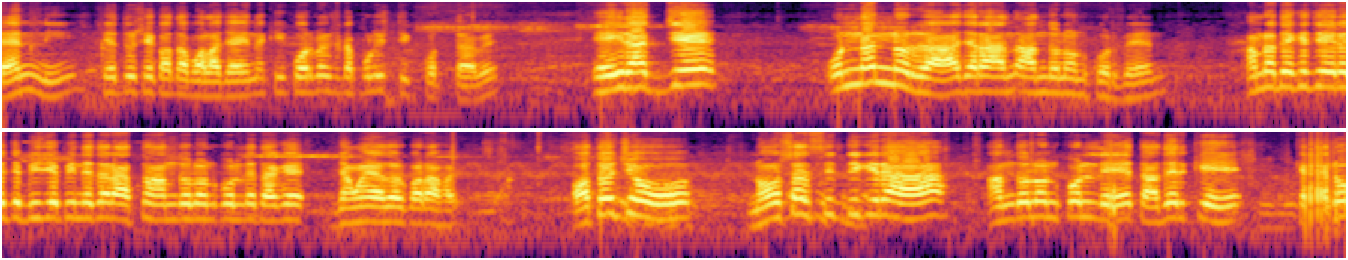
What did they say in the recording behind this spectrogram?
দেননি সেহেতু সে কথা বলা যায় না। কি করবেন সেটা পুলিশ ঠিক করতে হবে। এই রাজ্যে অন্যান্যরা যারা আন্দোলন করবেন আমরা দেখেছি এই রাজ্যে বিজেপি নেতারা আত্ম আন্দোলন করলে তাকে জামাই আদর করা হয়। অথচ নওশাদ সিদ্দিকিরা আন্দোলন করলে তাদেরকে কেন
